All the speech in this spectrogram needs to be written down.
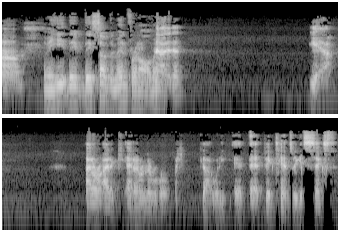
Um, I mean, he they they subbed him in for an All no, American. that- yeah. I don't. I, I don't remember what got. What he at, at Big Ten, so he gets sixth.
